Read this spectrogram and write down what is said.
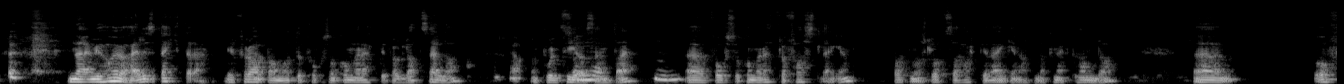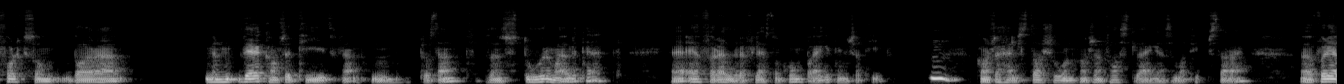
Nei, vi har jo hele spekteret. Fra på en måte folk som kommer rett fra glattcella, Ja. politiet har sendt dem. Mm. Eh, Folk som kommer rett fra fastlegen for at den har slått seg hardt i veggen at den har knekt handa. Eh, Og folk som bare Men det er kanskje 10-15% så Den store majoritet eh, er foreldre flest som kommer på eget initiativ. Mm. Kanskje helsestasjon, kanskje en fastlege som har tipsa deg. Fordi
